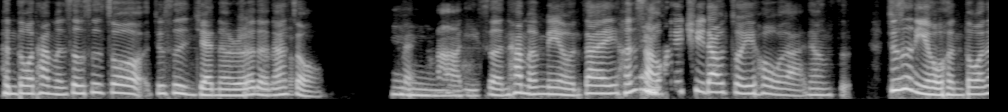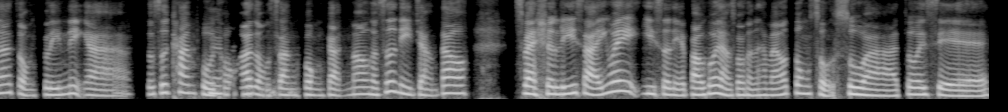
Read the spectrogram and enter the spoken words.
很多他们都是做就是 general 的那种，嗯。啊医生，他们没有在很少会去到最后啦，这样子。就是你有很多那种 clinic 啊，都是看普通那种伤风感冒，嗯、可是你讲到 specialist 啊，因为医生也包括讲说，可能他们要动手术啊，做一些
